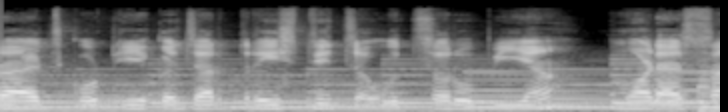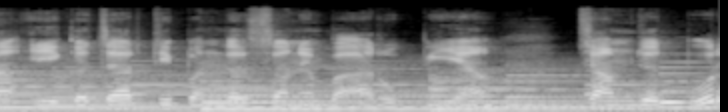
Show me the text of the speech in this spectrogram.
રાજકોટ એક હજાર ત્રીસથી ચૌદસો રૂપિયા, મોડાસા એક હજારથી પંદરસો ને બાર રૂપિયા, જામજોધપુર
